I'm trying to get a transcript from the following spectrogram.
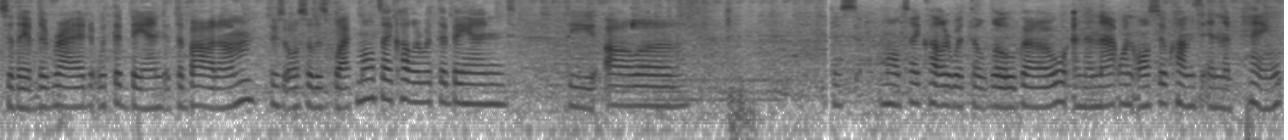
So they have the red with the band at the bottom. There's also this black multicolor with the band. The olive. This multicolor with the logo. And then that one also comes in the pink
